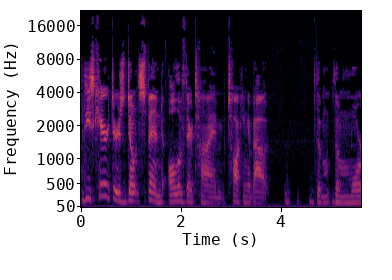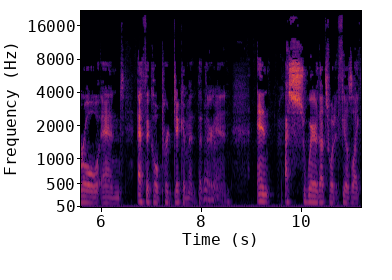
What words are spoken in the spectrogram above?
these characters don't spend all of their time talking about the the moral and ethical predicament that they're mm-hmm. in, and I swear that's what it feels like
